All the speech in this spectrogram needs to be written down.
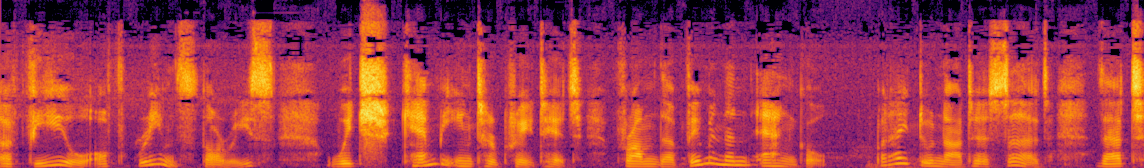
a few of Grimm's stories which can be interpreted from the feminine angle but I do not assert that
